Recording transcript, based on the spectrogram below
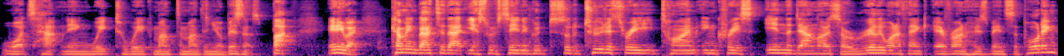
what's happening week to week, month to month in your business. But anyway, coming back to that, yes, we've seen a good sort of two to three time increase in the download. So I really want to thank everyone who's been supporting.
